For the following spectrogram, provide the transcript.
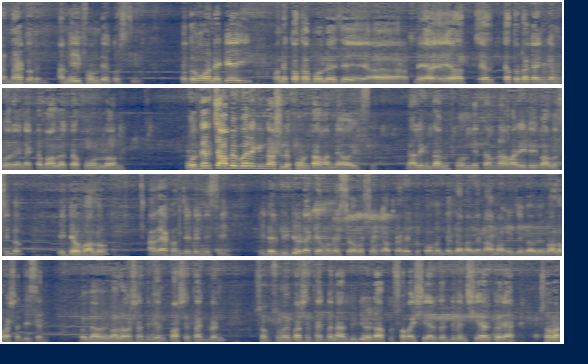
আর না করেন। আমি এই ফোন দিয়ে করছি। অত অনেকেই অনেক কথা বলে যে আপনি এত টাকা ইনকাম করেন, একটা ভালো একটা ফোন লন। ওদের চাপে পড়ে কিন্তু আসলে ফোনটা আমার নেওয়া হয়েছে। নাহলে কিন্তু আমি ফোন নিতাম না, আমার এটাই ভালো ছিল। এটাও ভালো। আর এখন যেটা নিছি, এটার ভিডিওটা কেমন হয়েছে অবশ্যই আপনারা একটু কমেন্টে জানাবেন। আমার যেভাবে ভালোবাসা দিচ্ছেন ওইভাবে ভালোবাসা দিবেন, পাশে থাকবেন সব সময় পাশে থাকবেন। আর ভিডিওটা সবাই শেয়ার করে দিবেন শেয়ার করে সবার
